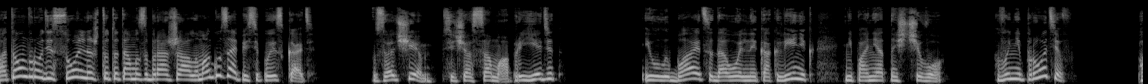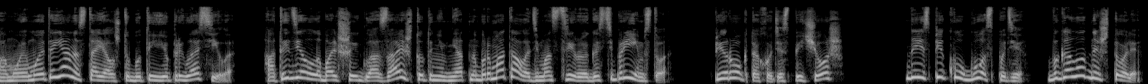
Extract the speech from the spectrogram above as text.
Потом вроде сольно что-то там изображала, могу записи поискать». «Зачем? Сейчас сама приедет». И улыбается, довольный как веник, непонятно с чего. «Вы не против?» «По-моему, это я настоял, чтобы ты ее пригласила. А ты делала большие глаза и что-то невнятно бормотала, демонстрируя гостеприимство. Пирог-то хоть испечешь? Да испеку, господи! Вы голодный, что ли?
